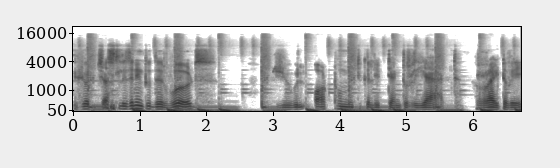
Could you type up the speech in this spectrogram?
if you're just listening to their words, you will automatically tend to react right away.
